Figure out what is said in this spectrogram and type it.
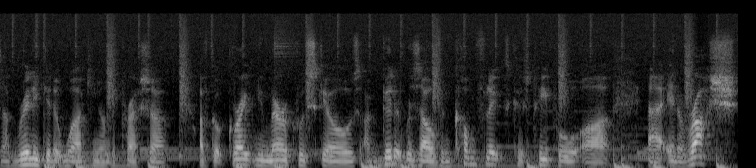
I'm really good at working under pressure. I've got great numerical skills. I'm good at resolving conflict because people are uh, in a rush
